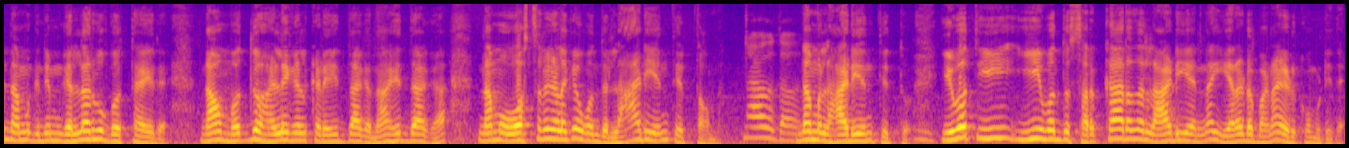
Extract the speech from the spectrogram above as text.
ಏನಂದರೆ ನಮಗೆ ನಿಮ್ಗೆಲ್ಲರಿಗೂ ಗೊತ್ತಾಯಿದೆ ನಾವು ಮೊದಲು ಹಳ್ಳಿಗಳ ಕಡೆ ಇದ್ದಾಗ ನಾವು ಇದ್ದಾಗ ನಮ್ಮ ವಸ್ತ್ರಗಳಿಗೆ ಒಂದು ಲಾಡಿ ಅಂತ ಹೌದೌದು. ನಮ್ಮ ಲಾಡಿ ಅಂತಿತ್ತು ಇವತ್ತು ಈ ಈ ಒಂದು ಸರ್ಕಾರದ ಲಾಡಿಯನ್ನು ಎರಡು ಬಣ ಹಿಡ್ಕೊಂಡ್ಬಿಟ್ಟಿದೆ.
